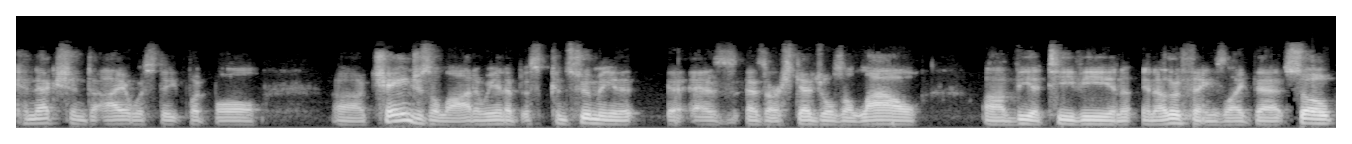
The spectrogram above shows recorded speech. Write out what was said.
connection to Iowa State football uh, changes a lot, and we end up just consuming it as as our schedules allow uh, via TV and, and other things like that. So,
